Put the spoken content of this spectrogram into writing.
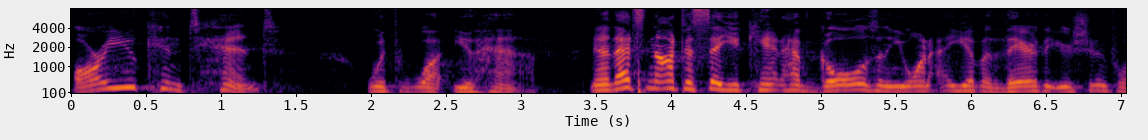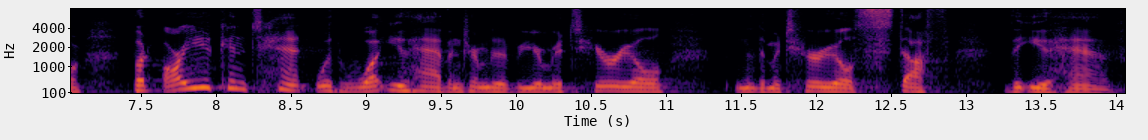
are you content with what you have? Now, that's not to say you can't have goals and you, want, you have a there that you're shooting for, but are you content with what you have in terms of your material, the material stuff that you have?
